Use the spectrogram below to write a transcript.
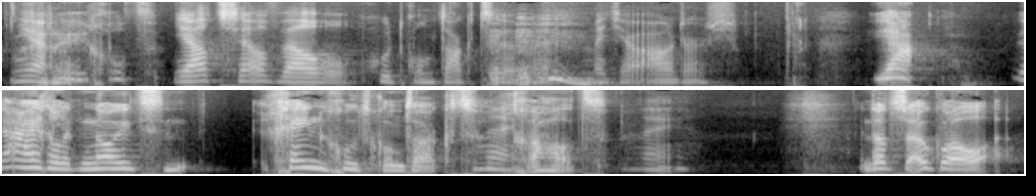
Ja. geregeld. Je had zelf wel goed contact met, met jouw ouders. Ja, ja, eigenlijk nooit geen goed contact Nee. gehad. Nee. En dat is ook wel.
